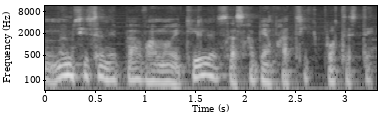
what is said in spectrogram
même si ça n'est pas vraiment utile, ça sera bien pratique pour tester.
